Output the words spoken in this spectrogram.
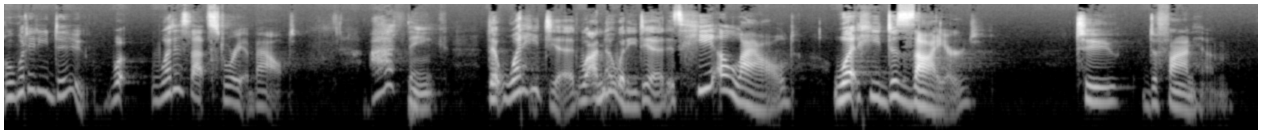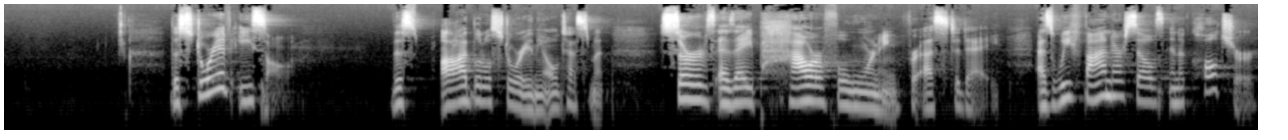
Well, what did he do? What, what is that story about? I think that what he did, well, I know what he did, is he allowed what he desired to define him. The story of Esau this odd little story in the Old Testament serves as a powerful warning for us today as we find ourselves in a culture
